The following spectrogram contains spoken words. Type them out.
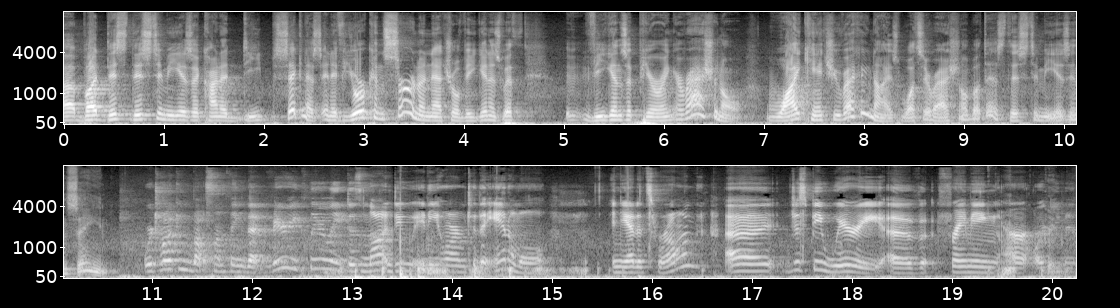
Uh, but this this to me is a kind of deep sickness. And if your concern, Unnatural Vegan, is with vegans appearing irrational, why can't you recognize what's irrational about this? This to me is insane. We're talking about something that very clearly does not do any harm to the animal, and yet it's wrong. Uh, just be wary of framing our argument.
